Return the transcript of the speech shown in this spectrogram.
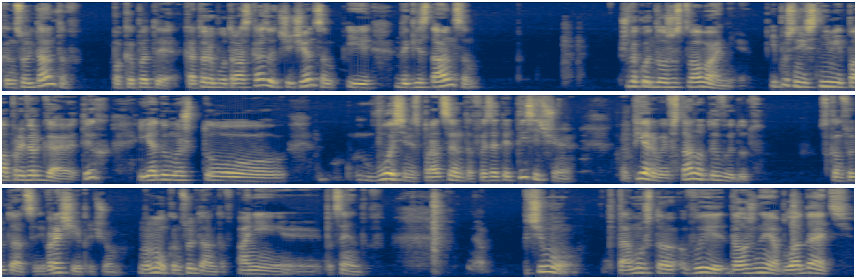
консультантов по КПТ, которые будут рассказывать чеченцам и дагестанцам, что такое должествование. И пусть они с ними поопровергают их. И я думаю, что 80% из этой тысячи первые встанут и выйдут с консультацией, врачей причем, ну, ну консультантов, а не пациентов. Почему? Потому что вы должны обладать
